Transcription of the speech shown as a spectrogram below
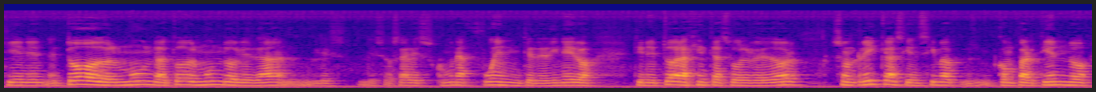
tienen todo el mundo, a todo el mundo le da, les, o sea, es como una fuente de dinero, tiene toda la gente a su alrededor, son ricas y encima compartiendo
